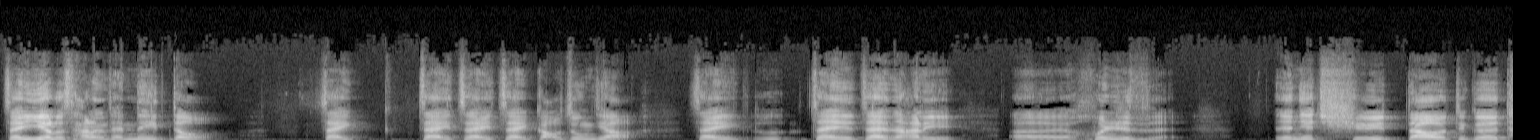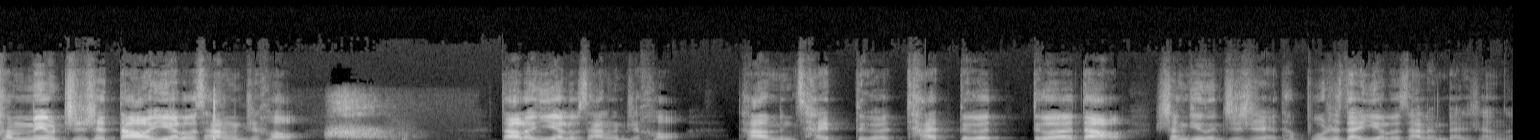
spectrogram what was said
在耶路撒冷在内斗，在在在在搞宗教，在在在哪里呃混日子，人家去到这个他们没有知识，到了耶路撒冷之后，到了耶路撒冷之后，他们才得他得得到圣经的知识，他不是在耶路撒冷诞生啊，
